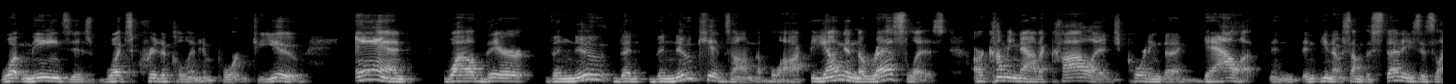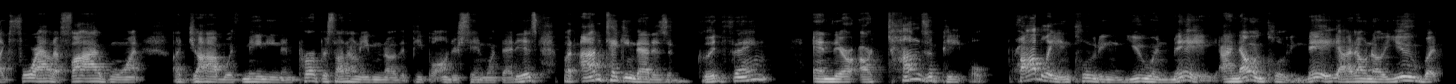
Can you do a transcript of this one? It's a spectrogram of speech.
What means is what's critical and important to you. And while they're the new the, the new kids on the block the young and the restless are coming out of college according to gallup and, and, you know some of the studies it's like four out of five want a job with meaning and purpose. I don't even know that people understand what that is but i'm taking that as a good thing. And there are tons of people probably including you and me i know including me i don't know you but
